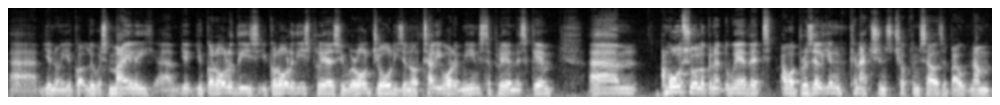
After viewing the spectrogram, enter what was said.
Uh, you know, you've got Lewis Miley. Um, you, you've got all of these. You've got all of these players who were all Geordies, and I'll tell you what it means to play in this game. Um, I'm also looking at the way that our Brazilian connections chuck themselves about, and I'm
